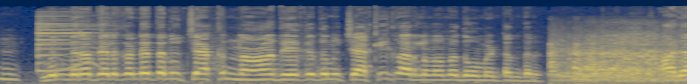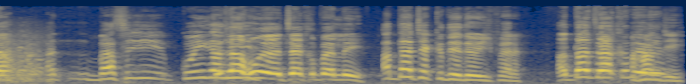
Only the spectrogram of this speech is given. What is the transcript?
ਮੈਨੂੰ ਮੇਰਾ ਦਿਲ ਕੰਡੇ ਤੈਨੂੰ ਚੈੱਕ ਨਾ ਦੇ ਕੇ ਤੈਨੂੰ ਚੈੱਕ ਹੀ ਕਰ ਲਵਾਂ ਮੈਂ 2 ਮਿੰਟ ਅੰਦਰ। ਆ ਜਾ। ਬਸ ਜੀ ਕੋਈ ਗੱਲ ਨਹੀਂ। ਹੋਇਆ ਚੈੱਕ ਪਹਿਲੇ ਹੀ। ਅੱਧਾ ਚੈੱਕ ਦੇ ਦਿਓ ਜੀ ਫਿਰ। ਅੱਧਾ ਚੈੱਕ ਦੇ ਦੇ। ਹਾਂਜੀ।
